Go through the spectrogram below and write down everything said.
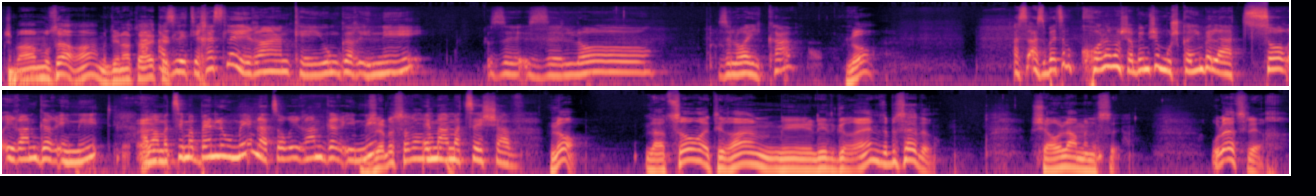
נשמע מוזר, אה? מדינת ההייטק. אז להתייחס לאיראן כאיום גרעיני, זה, זה לא... זה לא העיקר? לא. אז, אז בעצם כל המשאבים שמושקעים בלעצור איראן גרעינית, אין. המאמצים הבינלאומיים לעצור איראן גרעינית, הם מאמצי שווא. לא. לעצור את איראן מלהתגרען זה בסדר, שהעולם מנסה. הוא לא יצליח.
